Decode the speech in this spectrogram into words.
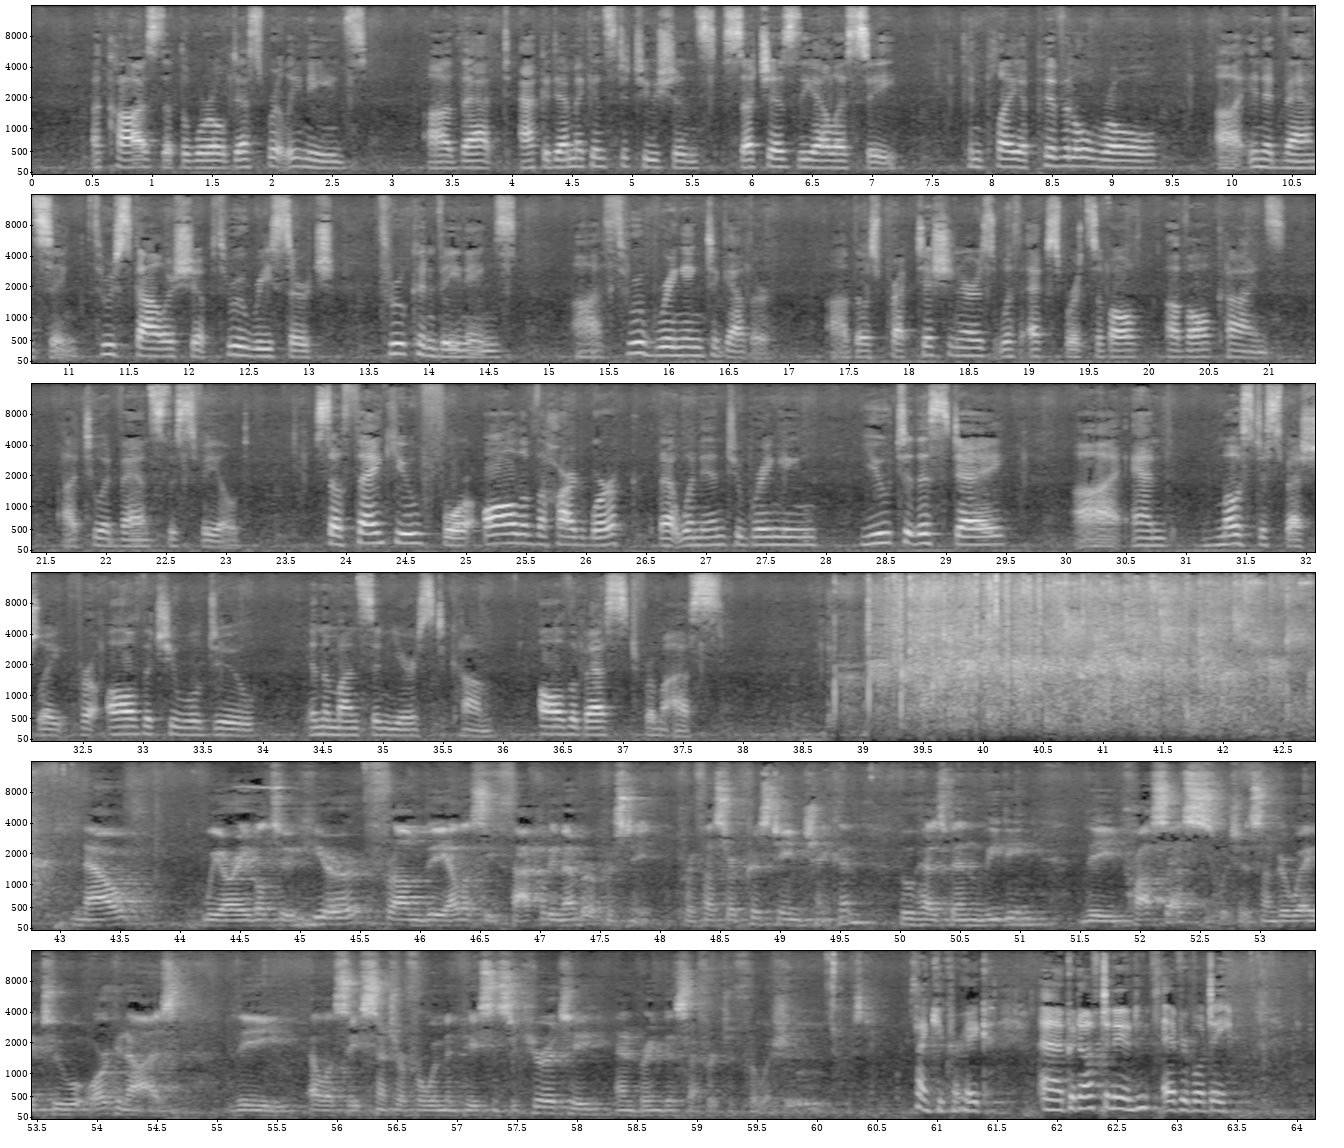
a cause that the world desperately needs, uh, that academic institutions such as the LSE can play a pivotal role uh, in advancing through scholarship, through research, through convenings, uh, through bringing together uh, those practitioners with experts of all, of all kinds uh, to advance this field. So, thank you for all of the hard work that went into bringing you to this day, uh, and most especially for all that you will do in the months and years to come. All the best from us. Now we are able to hear from the LSE faculty member, Christine, Professor Christine Chinkin, who has been leading the process, which is underway to organize the LSE Center for Women, Peace and Security and bring this effort to fruition. Christine. Thank you, Craig. Uh, good afternoon, everybody.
